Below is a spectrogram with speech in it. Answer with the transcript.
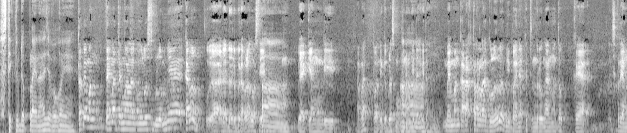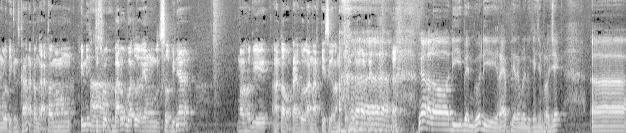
Stick to the plan aja pokoknya. Tapi emang tema-tema lagu lo sebelumnya kan lo ada, ada beberapa lagu pasti ya, Ah. baik yang di apa Tuan 13 maupun yang tidak gitu. Memang karakter lagu lo lebih banyak kecenderungan untuk kayak seperti yang lo bikin sekarang atau enggak? Atau memang ini justru baru buat lo yang selebihnya malah lebih atau rebel anarki segala macam. Enggak kalau di band gue di rap di Rebel Education Project eh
